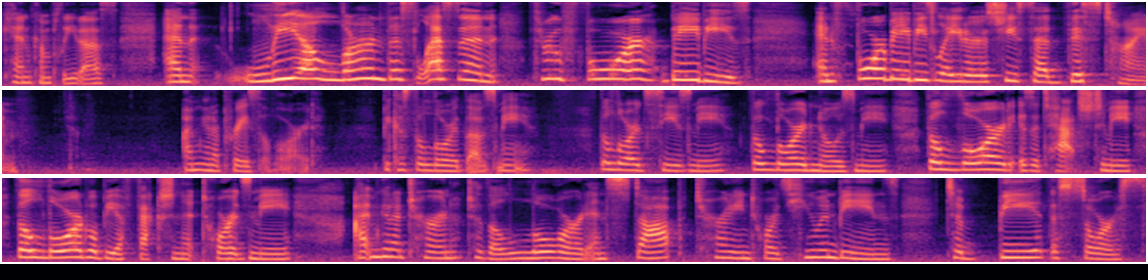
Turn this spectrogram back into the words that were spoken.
can complete us. And Leah learned this lesson through four babies. And four babies later, she said, This time, I'm going to praise the Lord because the Lord loves me. The Lord sees me. The Lord knows me. The Lord is attached to me. The Lord will be affectionate towards me. I'm going to turn to the Lord and stop turning towards human beings to be the source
